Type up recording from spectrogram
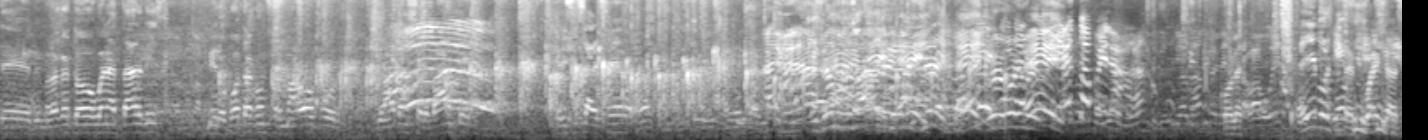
Este, primero que todo, buenas tardes. Mi grupo está conformado por Jonathan Cervantes, Crisis Salcedo. Ey, ¿por qué?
